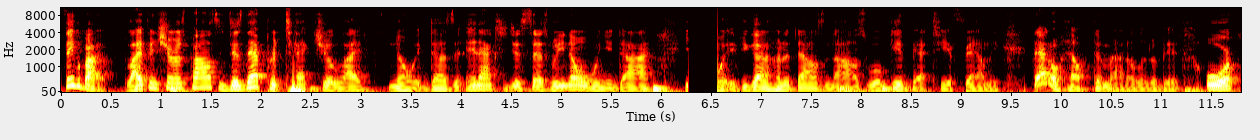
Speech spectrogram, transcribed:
Think about it. Life insurance policy, does that protect your life? No, it doesn't. It actually just says, well, you know, when you die, you know, if you got a hundred thousand dollars, we'll give that to your family. That'll help them out a little bit. Or,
